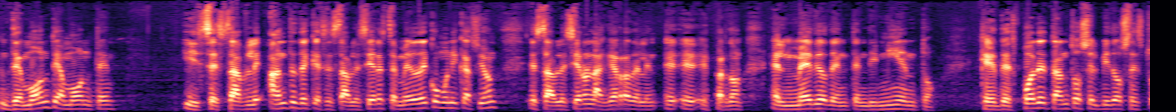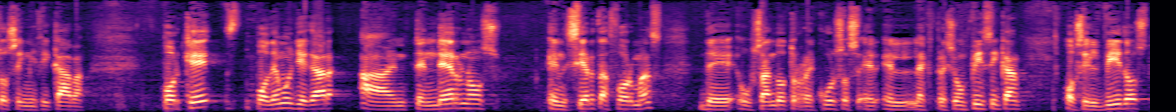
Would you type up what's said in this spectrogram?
de monte a monte. Y se estable, antes de que se estableciera este medio de comunicación, establecieron la guerra del, eh, eh, eh, perdón, el medio de entendimiento, que después de tantos silbidos esto significaba. ¿Por qué podemos llegar a entendernos en ciertas formas de usando otros recursos, el- el- la expresión física o silbidos?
